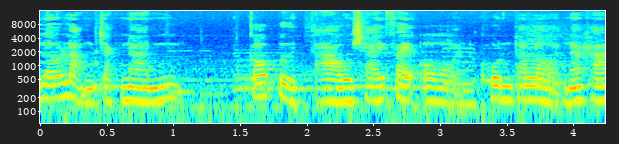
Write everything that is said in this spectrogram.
แล้วหลังจากนั้นก็เปิดเตาใช้ไฟอ่อนคนตลอดนะคะ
